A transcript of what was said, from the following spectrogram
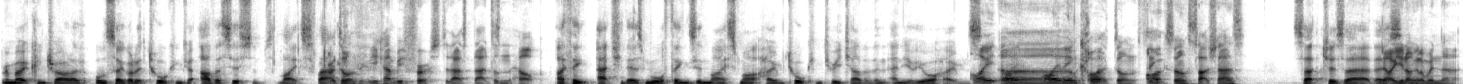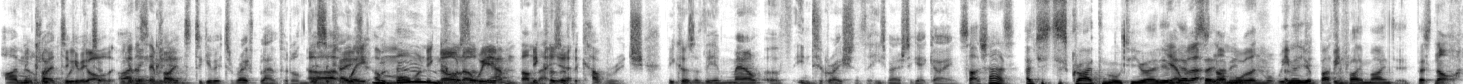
Remote control. I've also got it talking to other systems like Slack. I don't think you can't be first. That's that doesn't help. I think actually there's more things in my smart home talking to each other than any of your homes, I, I, Uh, I'm inclined. I don't think I- so. Such as such as uh, no, you're not going to win that. I'm No, inclined we- to we've give it got to. all the- I'm got the same inclined to give it to Rafe Blandford on this Uh, occasion. wait a moment. No, no, we the- haven't done that because yet. of the coverage, because of the amount of integrations that he's managed to get going. Such as I've just described them all to you earlier Yeah, in the well, that's not I mean, more than what we've I know you're been- butterfly minded, but it's not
